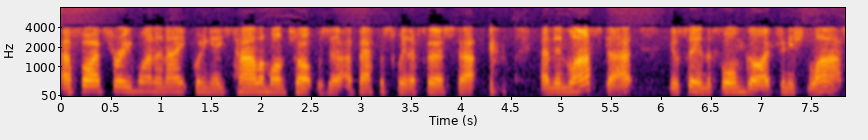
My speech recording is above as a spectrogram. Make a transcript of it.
Uh, five, three, one, and eight, putting East Harlem on top was a, a Bathurst winner first up. and then last start, you'll see in the form guide, finished last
